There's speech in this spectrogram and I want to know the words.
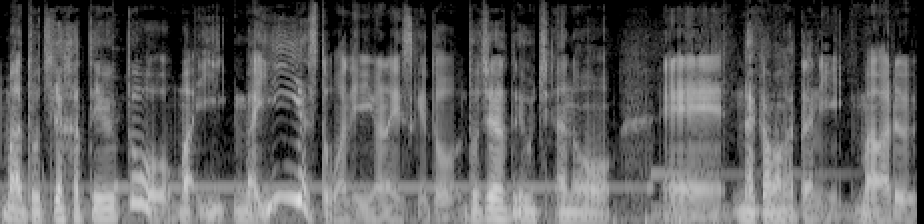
まあどちらかというと、まあいい、まあいいやつとまで言わないですけど、どちらかというと、うち、あの、えー、仲間方に回る、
